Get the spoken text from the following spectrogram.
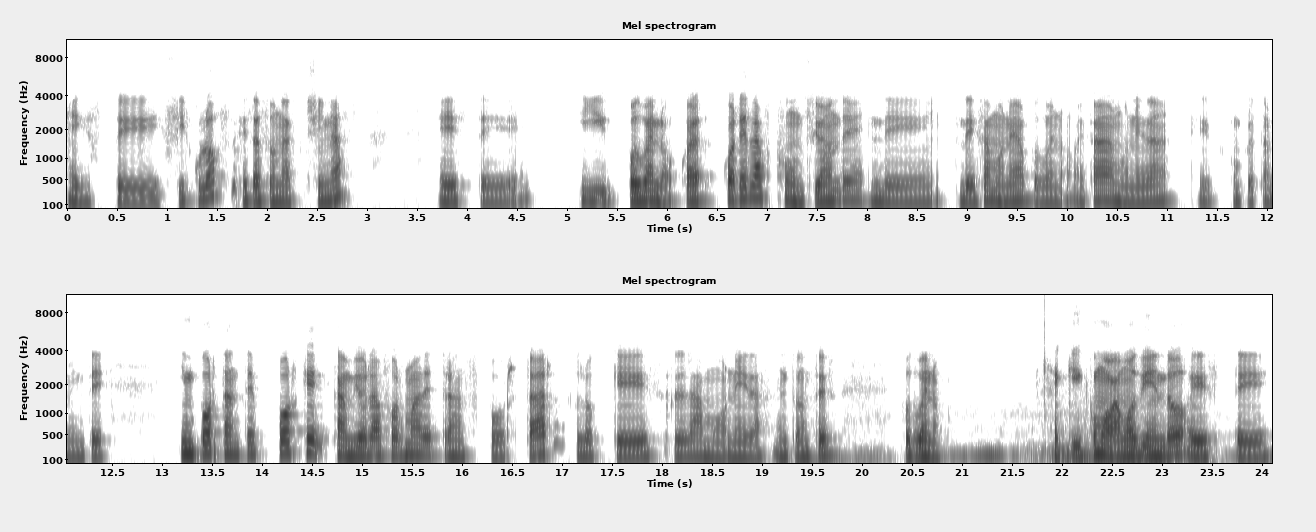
este, círculos, esas son las chinas. Este, y pues bueno, ¿cuál, cuál es la función de, de, de esa moneda? Pues bueno, esa moneda es completamente importante porque cambió la forma de transportar lo que es la moneda. Entonces, pues bueno, aquí como vamos viendo, este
